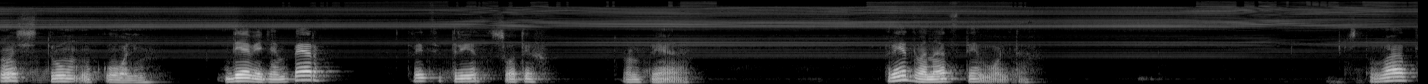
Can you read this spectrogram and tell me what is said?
Ось струм у колі. 9 ампер 33 сотих ампера. При 12 вольтах. 100 Вт.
